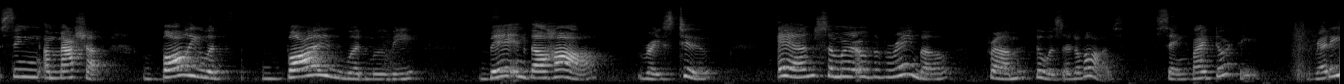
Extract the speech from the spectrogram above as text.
singing a mashup Bollywood Bollywood movie Be Intehaan Race 2 and Somewhere over the Rainbow from The Wizard of Oz, sang by Dorothy. Ready?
